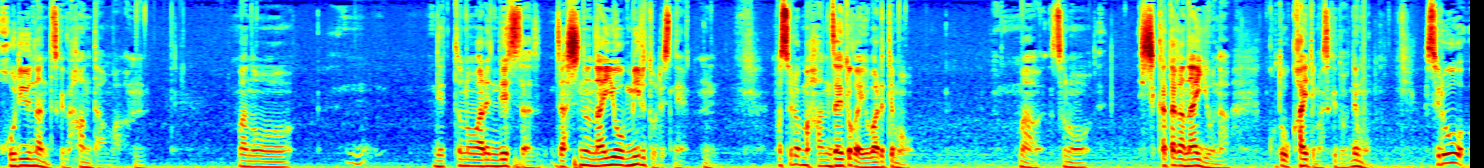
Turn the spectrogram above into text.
保留なんですけど判断は。うん、あのネットのあれに出てた雑誌の内容を見るとですね、うんまあ、それはま犯罪とか言われてもまあその仕方がないようなことを書いてますけどでもそれを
